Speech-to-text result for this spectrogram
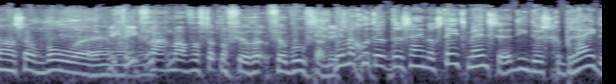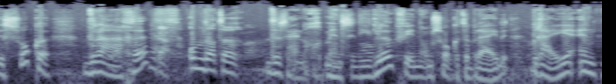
dan zo'n bol. eh, Ik, ik vraag me af of dat nog veel, veel behoefte aan is. Nee, maar goed, er, er zijn nog steeds mensen die dus gebreide sokken dragen. Ja. Omdat er, er zijn nog mensen die het leuk vinden om sokken te breiden, breien. En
